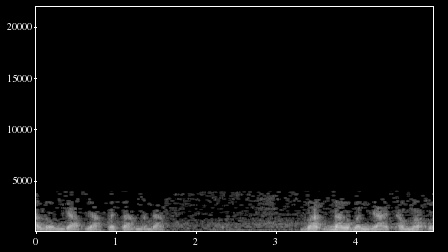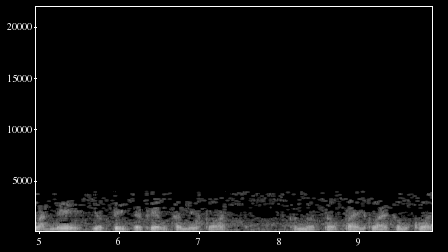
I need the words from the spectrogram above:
อารมณ์หยาบหยาบไปตามระดับ ดังบรรยายธรรมะวันนี้ยุติแต่เพียงเท่านี้ก่อนกำหนดต่อไปกว่าสมควร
